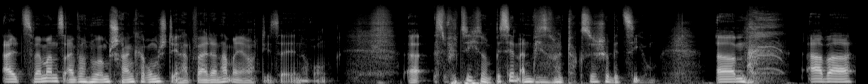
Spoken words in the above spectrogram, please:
als wenn man es einfach nur im Schrank herumstehen hat, weil dann hat man ja noch diese Erinnerung. Äh, es fühlt sich so ein bisschen an wie so eine toxische Beziehung. Ähm, aber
